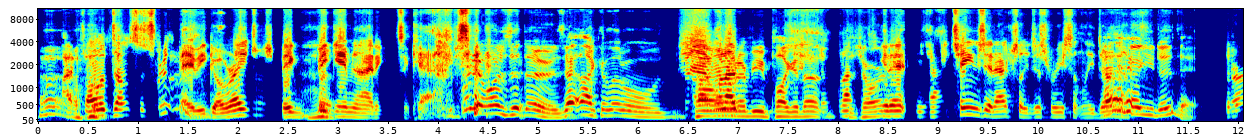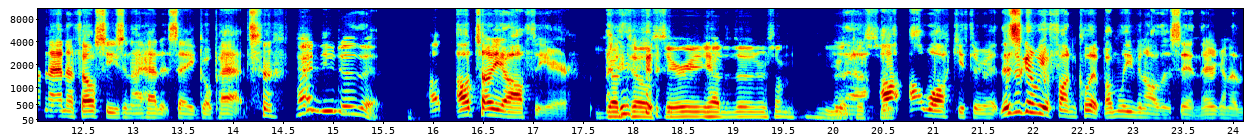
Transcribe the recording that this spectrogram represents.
My phone tells the truth, baby. Go Rangers! Big big game tonight against the Cavs. what does it do? Is that like a little yeah, whenever I, you plug it up to charge? It, yeah, I changed it actually just recently. During How the hell you do that? During the NFL season, I had it say "Go Pats." How did you do that? I'll I'll tell you off the air. You got to tell Siri how to do it or something. Nah, I'll, I'll, walk you through it. This is gonna be a fun clip. I'm leaving all this in. They're gonna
